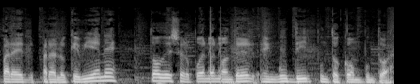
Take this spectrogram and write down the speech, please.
para, el- para lo que viene, todo eso lo pueden encontrar en gooddeal.com.ar.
